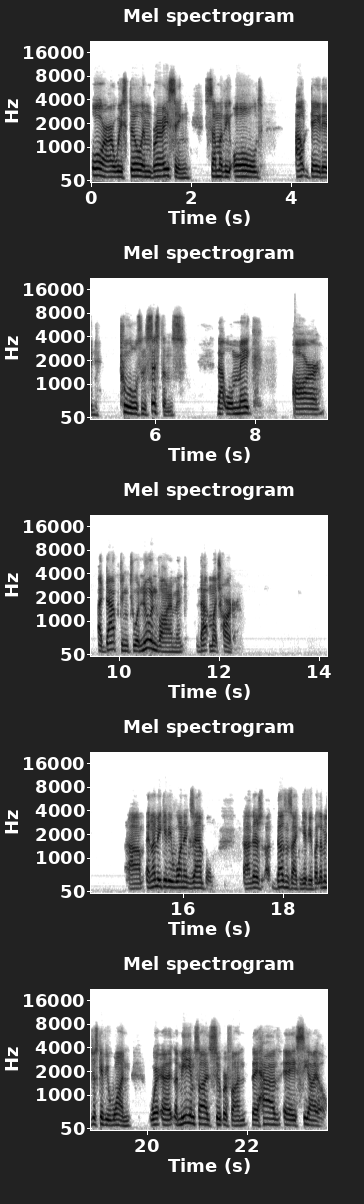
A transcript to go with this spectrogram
or are we still embracing some of the old outdated tools and systems that will make our adapting to a new environment that much harder. Um, and let me give you one example. Uh, there's dozens I can give you, but let me just give you one. Where uh, a medium-sized super fund, they have a CIO,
